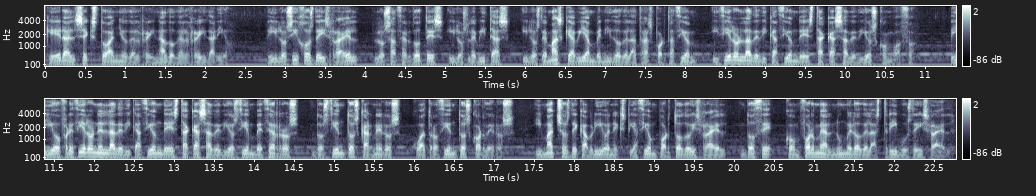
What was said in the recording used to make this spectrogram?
que era el sexto año del reinado del rey Darío. Y los hijos de Israel, los sacerdotes y los levitas, y los demás que habían venido de la transportación, hicieron la dedicación de esta casa de Dios con gozo. Y ofrecieron en la dedicación de esta casa de Dios cien becerros, doscientos carneros, cuatrocientos corderos, y machos de cabrío en expiación por todo Israel, doce, conforme al número de las tribus de Israel.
